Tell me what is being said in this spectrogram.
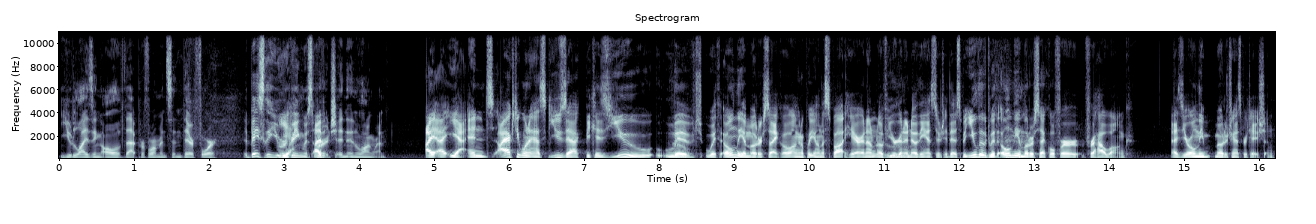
utilizing all of that performance and therefore basically you were yeah, agreeing with Spurge in, in the long run. I, I, yeah, and I actually want to ask you, Zack, because you lived oh. with only a motorcycle. I'm going to put you on the spot here, and I don't know if you're going to know the answer to this, but you lived with only a motorcycle for for how long, as your only mode of transportation,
